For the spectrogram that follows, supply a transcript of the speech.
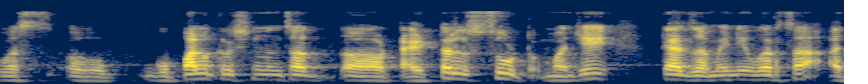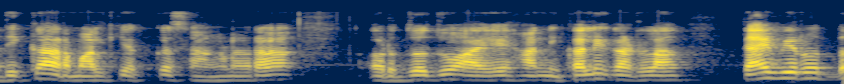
वस गोपालकृष्णनचा टायटल सूट म्हणजे त्या जमिनीवरचा अधिकार मालकी हक्क सांगणारा अर्ज जो आहे हा निकाली काढला. त्याविरुद्ध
